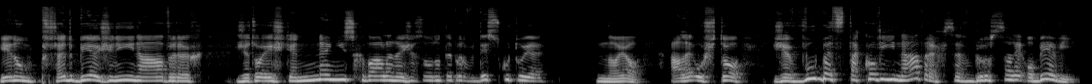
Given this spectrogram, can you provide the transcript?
jenom předběžný návrh, že to ještě není schválené, že se o to teprve diskutuje. No jo, ale už to, že vůbec takový návrh se v Bruseli objeví,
